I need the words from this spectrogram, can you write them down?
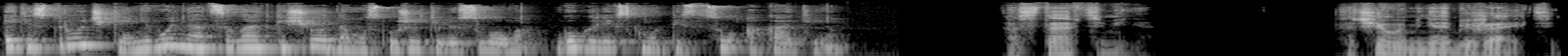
Эти строчки невольно отсылают к еще одному служителю слова, гоголевскому писцу Акакию. «Оставьте меня. Зачем вы меня обижаете?»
